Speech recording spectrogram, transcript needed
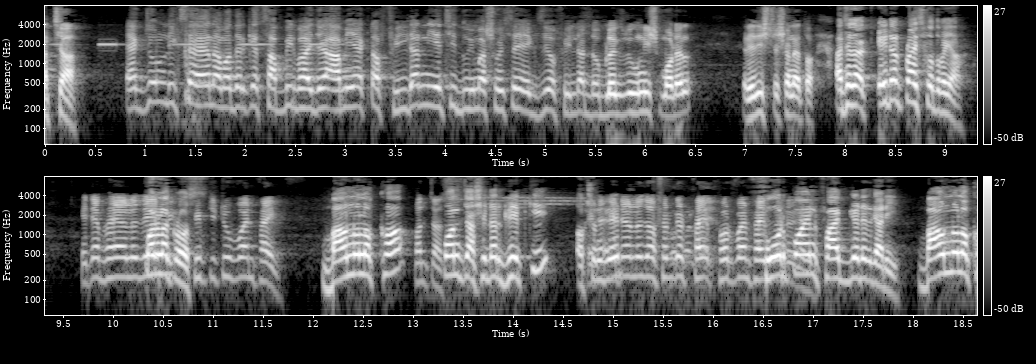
আচ্ছা একজন লিখছেন আমাদেরকে সাব্বির ভাই যে আমি একটা ফিল্ডার নিয়েছি দুই মাস হয়েছে এক্সিও ফিল্ডার ডব্লিউ এক্সিও উনিশ মডেল রেজিস্ট্রেশন এত আচ্ছা যাক এটার প্রাইস কত ভাইয়া? এটা ভাই হলো যে Corolla cross। Fifty two point five বাউন্ন লক্ষ পঞ্চাশ। পঞ্চাশ এটার গ্রেড কি? অপশন গ্রেড এটা হলো option grade four point five four point five গ্রেডের গাড়ি। বাউন্ন লক্ষ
